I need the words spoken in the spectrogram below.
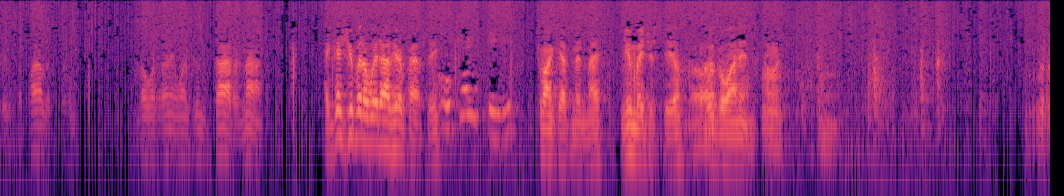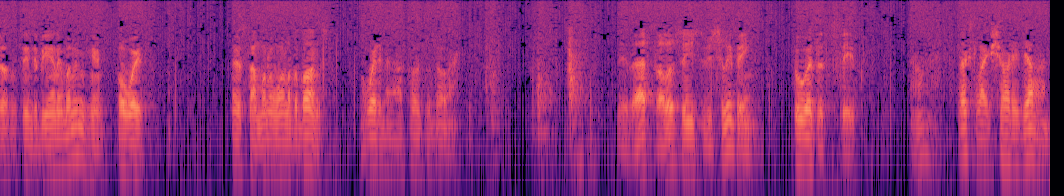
Here's the pilot's room. I don't know whether anyone's inside or not. I guess you better wait out here, Patsy. Okay, Steve. Come on, Captain Midnight. You, Major Steele. We'll go on in. All right. Hmm. There doesn't seem to be anyone in here. Oh, wait. There's someone in one of the bunks. Wait a minute, I'll close the door. See, that fellow seems to be sleeping. Who is it, Steve? Oh, looks like Shorty Dillon,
